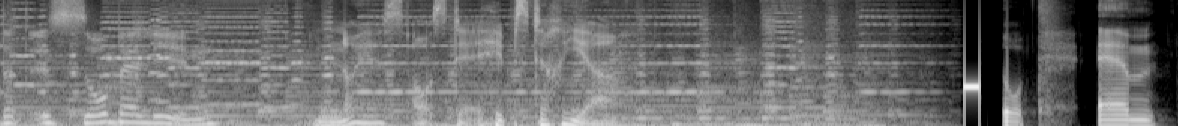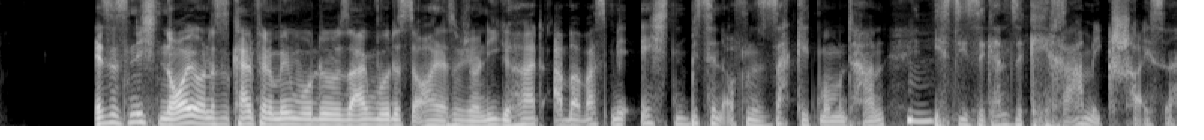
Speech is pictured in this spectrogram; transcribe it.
Das ist so Berlin. Neues aus der Hipsteria. Ähm, es ist nicht neu und es ist kein Phänomen, wo du sagen würdest, oh, das habe ich noch nie gehört, aber was mir echt ein bisschen auf den Sack geht momentan, Hm. ist diese ganze Keramik-Scheiße.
